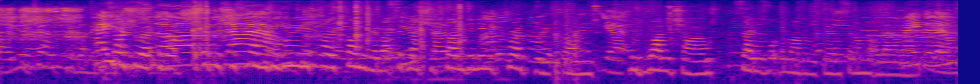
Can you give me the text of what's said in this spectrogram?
Oh, you're joking with me. Hayden, Social worker got slow because she phoned a really close bond with him. I said, no, she phoned an inappropriate bond Yeah. with one child, same as what the mother was doing. I said, I'm not allowing that. Hayden,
